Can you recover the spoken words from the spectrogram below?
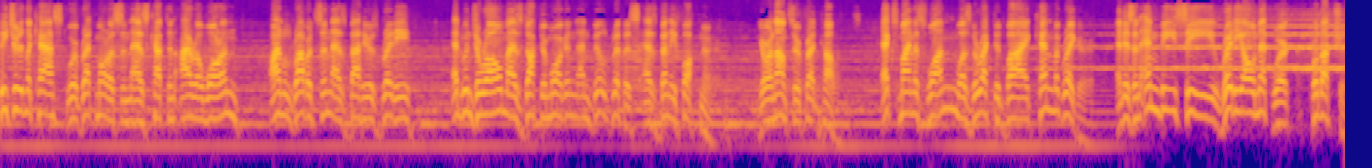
Featured in the cast were Bret Morrison as Captain Ira Warren, Arnold Robertson as Bat-Ears Brady, Edwin Jerome as Dr. Morgan, and Bill Griffiths as Benny Faulkner. Your announcer, Fred Collyer. X Minus One was directed by Ken McGregor and is an NBC Radio Network production.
